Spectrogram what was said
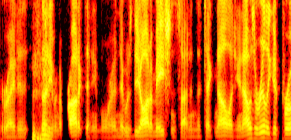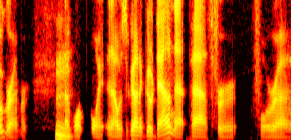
right? It's mm-hmm. not even a product anymore. And it was the automation side and the technology. And I was a really good programmer mm. at one point, and I was going to go down that path for for uh,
